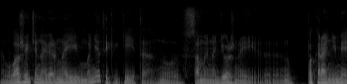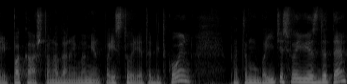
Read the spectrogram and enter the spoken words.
вложите, наверное, и монеты какие-то. Ну, самый надежный, э, ну, по крайней мере, пока что на данный момент по истории это биткоин. Поэтому боитесь вы USDT,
